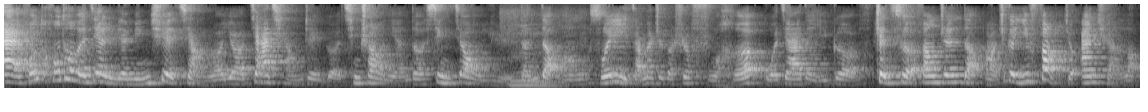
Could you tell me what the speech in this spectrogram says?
哎，红红头文件里面明确讲了要加强这个青少年的性教育等等，所以咱们这个是符合国家的一个政策方针的啊，这个一放就安全了。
